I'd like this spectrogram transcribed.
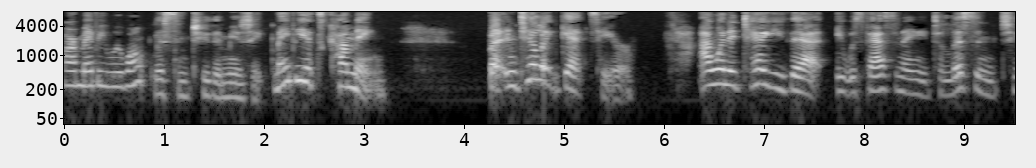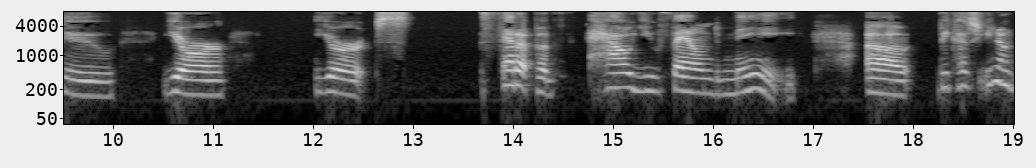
Or maybe we won't listen to the music. Maybe it's coming. But until it gets here, I want to tell you that it was fascinating to listen to your your setup of how you found me, uh, because you know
